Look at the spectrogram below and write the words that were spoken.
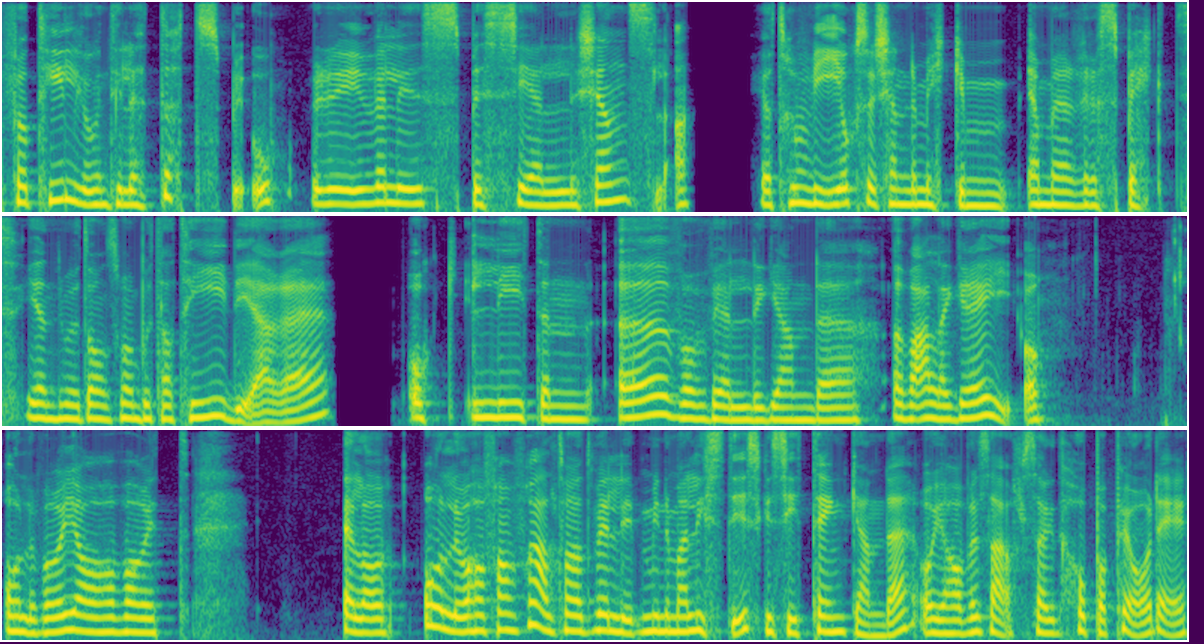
får tillgång till ett dödsbo, det är en väldigt speciell känsla. Jag tror vi också kände mycket ja, med respekt gentemot de som har bott här tidigare och liten överväldigande över alla grejer. Oliver och jag har varit eller Oliver har framförallt varit väldigt minimalistisk i sitt tänkande och jag har väl så försökt hoppa på det.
